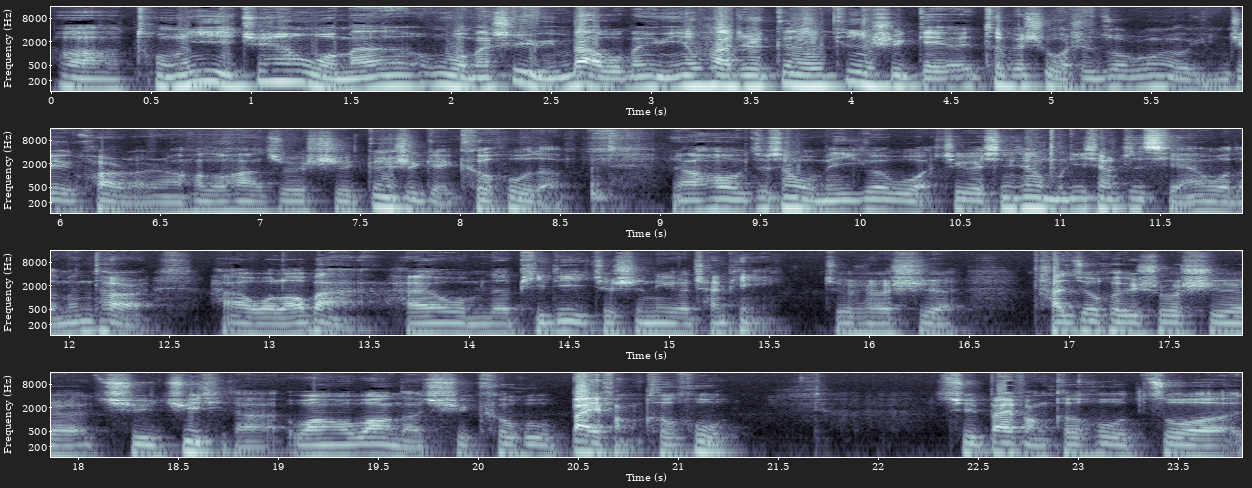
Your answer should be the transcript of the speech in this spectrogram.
啊，同意。就像我们我们是云吧，我们云的话就是更更是给，特别是我是做公有云这一块的，然后的话就是更是给客户的。然后就像我们一个我这个新项目立项之前，我的 mentor，还有我老板，还有我们的 PD，就是那个产品，就是说是他就会说是去具体的 one on one 的去客户拜访客户，去拜访客户做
